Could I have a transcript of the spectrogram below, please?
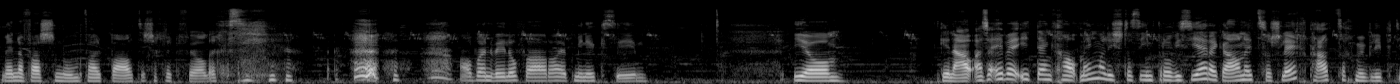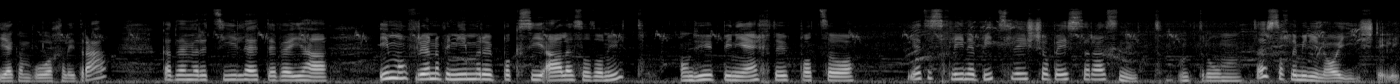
Wir haben fast einen Unfall gebaut. Das war ein bisschen gefährlich. Aber ein Velofahrer hat mich nicht gesehen. Ja, genau. Also eben, ich denke halt, manchmal ist das Improvisieren gar nicht so schlecht. Hauptsache, man bleibt irgendwo ein bisschen dran. Gerade wenn man ein Ziel hat. Eben, ich habe immer, früher war ich immer jemand, alles oder nichts. Und heute bin ich echt jemand so, jedes kleine bisschen ist schon besser als nichts. Und darum, das ist so ein bisschen meine neue Einstellung.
